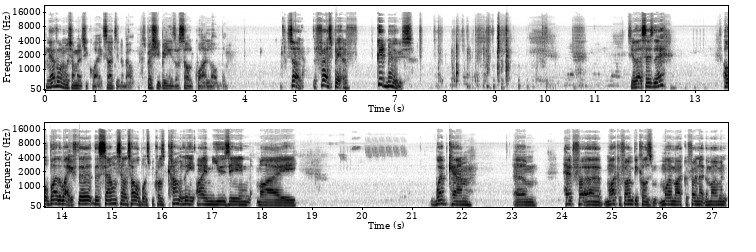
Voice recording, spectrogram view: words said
The other one, which I'm actually quite excited about, especially being as I sold quite a lot of them. So, the first bit of good news. See what that says there? Oh, by the way, if the, the sound sounds horrible, it's because currently I'm using my webcam um, headphone uh, microphone because my microphone at the moment,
